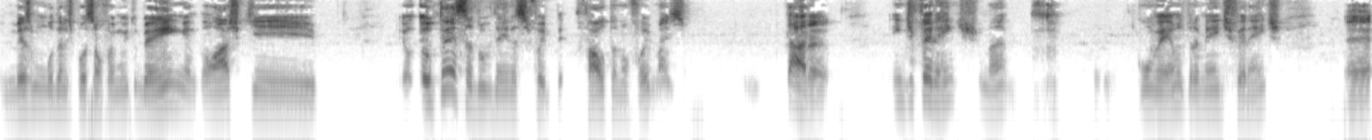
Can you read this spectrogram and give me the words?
mesmo mudando de posição, foi muito bem. Eu não acho que. Eu, eu tenho essa dúvida ainda se foi falta ou não foi, mas, cara, indiferente, né? Convenhamos, para mim é indiferente. É,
